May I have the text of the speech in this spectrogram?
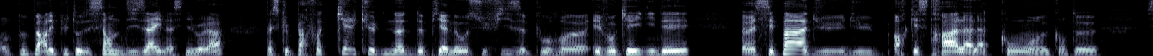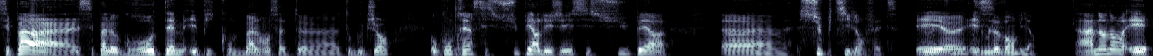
on peut parler plutôt de sound design à ce niveau-là, parce que parfois quelques notes de piano suffisent pour euh, évoquer une idée. Euh, c'est pas du du orchestral à la con euh, quand euh, c'est pas c'est pas le gros thème épique qu'on te balance à, te- à tout bout de champ. Au contraire, c'est super léger, c'est super euh, subtil en fait. ouais, Et, tu, euh, tu et me le vends bien. ah non non et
